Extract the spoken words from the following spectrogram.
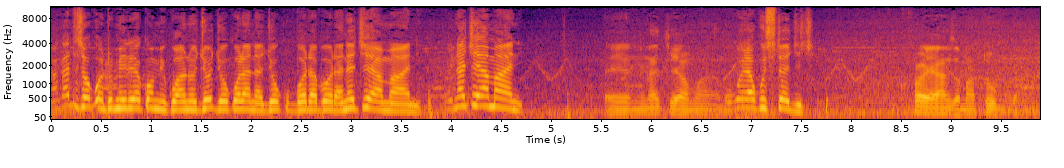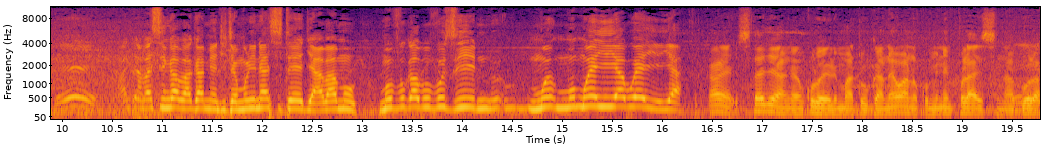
Kakati sooka ontumirireko mikwano gyo gyokola nagyo ku bodaboda. Ne kyamaani olina kyamaani Eh, nina kyamaani okolera ku stage ki yanze matugga. Anti abasinga bagambye nti temulina stage abamu. Muvuga buvuzi mweyiya bweyiya. Kale stage yange enkulu eri matugga ne wano ku mini price nagula.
